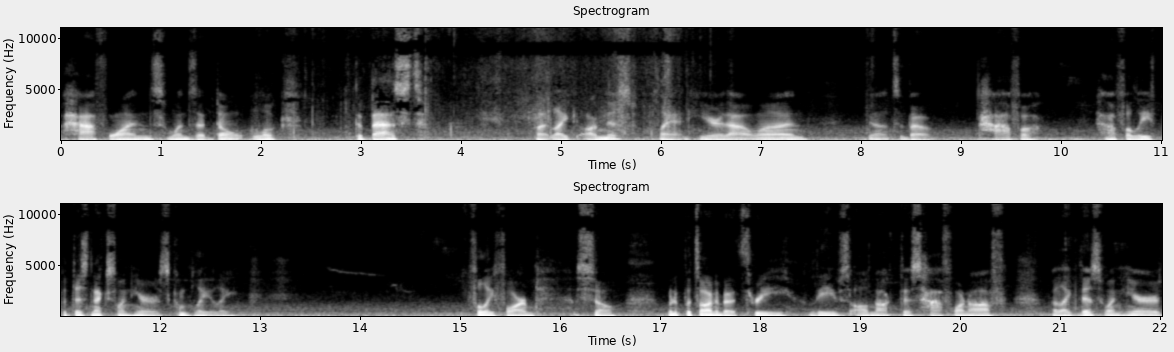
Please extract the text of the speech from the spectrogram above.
half ones, ones that don't look the best. But like on this plant here, that one, yeah, it's about half a half a leaf, but this next one here is completely fully formed. So when it puts on about three leaves, I'll knock this half one off. But like this one here,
